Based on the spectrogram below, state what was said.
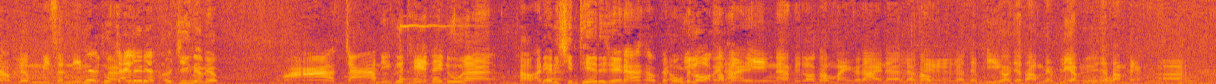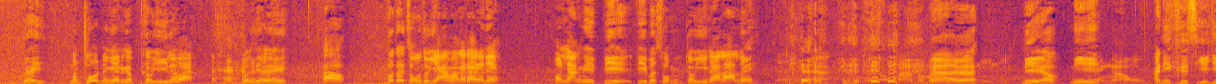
ครับเริ่มมีสนิมเนี่ยขึ้นถูกมาใจเลยเนี่ยเอาจริงเนี่ยเนี่ยว้าจ้าอันนี้คือเทสให้ดูนะครับอันนี้อันนี้ชิ้นเทสเฉยๆนะครับแต่ผมไปลอกทำใหม่เองนะไปลอกครับทำใหม่ก็ได้นะแล้วครัแต่บแล้วแต่พี่เขาจะทำแบบเรียบหรือจะทำแบบอ่าเฮ้ยมันทนอย่างไงครับเก้าอี้แล้วว่ะเฮ้ยเฮ้ยอ้าวไม่ต้องส่งตัวอย่างมาก็ได้แล้วเนี่ย วันหลังนี่พี่พี่ผสมเก้าอี้หนาลาดเลยออกมาประมาณเออเออนี้นี่ครับนี่ ให้เงา อันนี้คือสีจ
